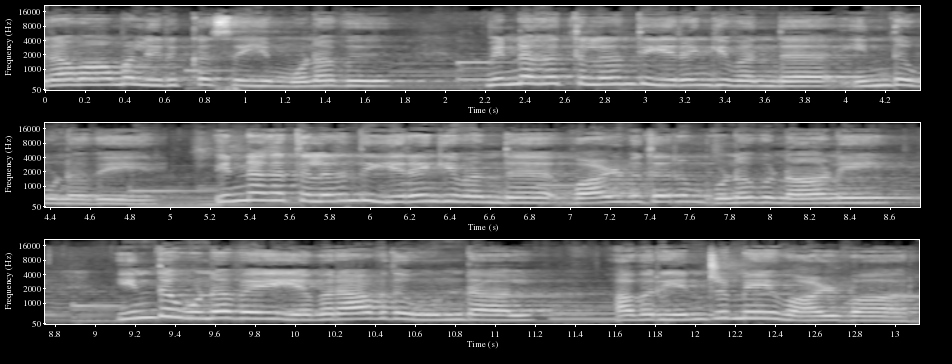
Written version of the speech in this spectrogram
இரவாமல் இருக்க செய்யும் உணவு விண்ணகத்திலிருந்து இறங்கி வந்த இந்த உணவே. விண்ணகத்திலிருந்து இறங்கி வந்த வாழ்வு தரும் உணவு நானே. இந்த உணவை எவராவது உண்டால் அவர் என்றுமே வாழ்வார்.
